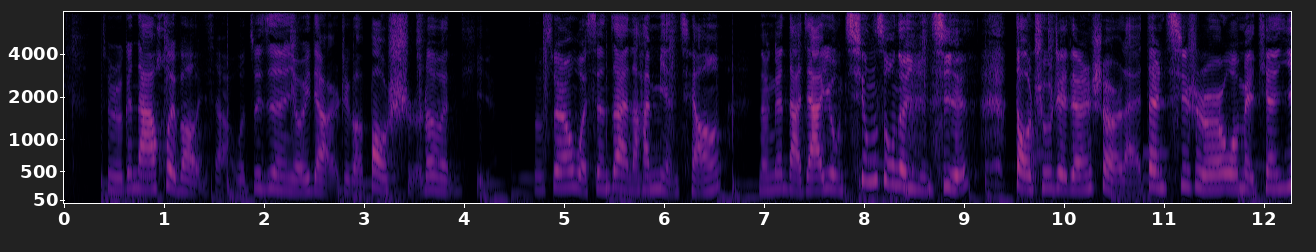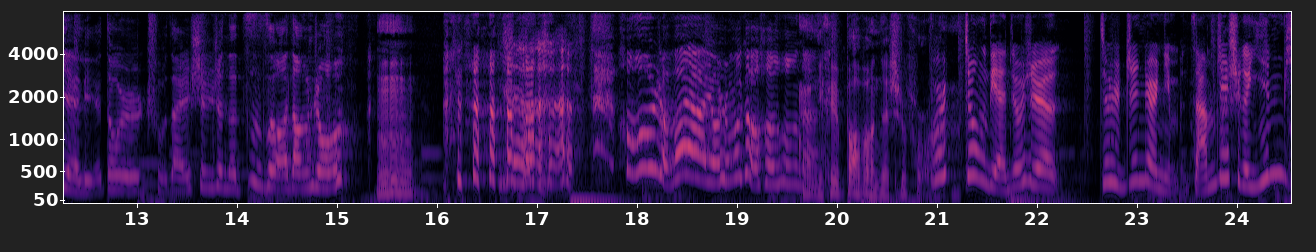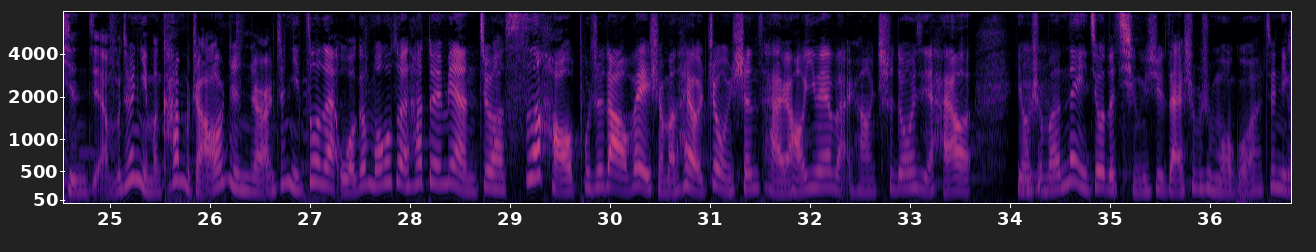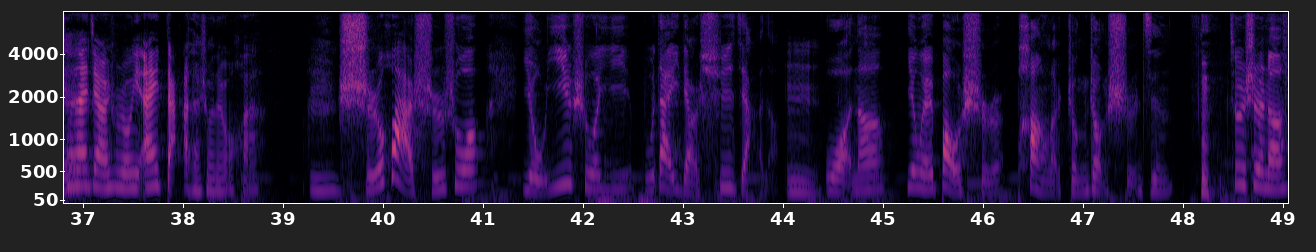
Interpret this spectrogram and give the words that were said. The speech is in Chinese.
就是跟大家汇报一下，我最近有一点这个暴食的问题。就虽然我现在呢还勉强能跟大家用轻松的语气 道出这件事儿来，但其实我每天夜里都是处在深深的自责当中。嗯，哼哼什么呀？有什么可哼哼的？你可以报报你的食谱。不是重点，就是就是真正你们咱们这是个音频节目，就是你们看不着真正。就你坐在我跟蘑菇坐在他对面，就丝毫不知道为什么他有这种身材，然后因为晚上吃东西还要有什么内疚的情绪在，是不是蘑菇？就你看他这样是不是容易挨打？他说那种话，嗯，实话实说。有一说一，不带一点虚假的。嗯，我呢，因为暴食胖了整整十斤。就是呢，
